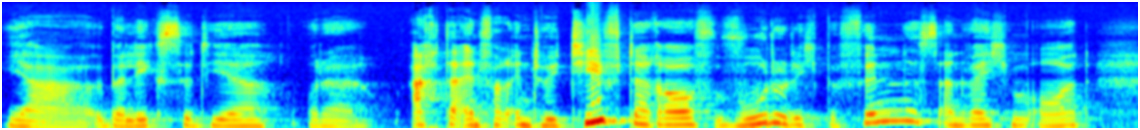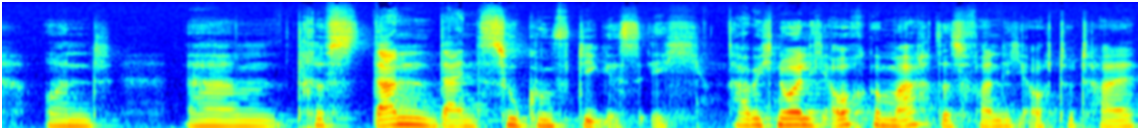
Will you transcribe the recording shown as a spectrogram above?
ja, überlegst du dir oder achte einfach intuitiv darauf, wo du dich befindest, an welchem Ort und ähm, triffst dann dein zukünftiges Ich. Habe ich neulich auch gemacht, das fand ich auch total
